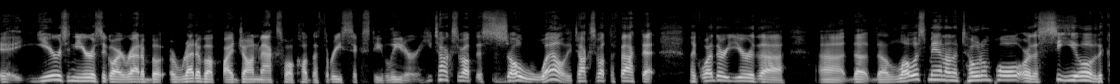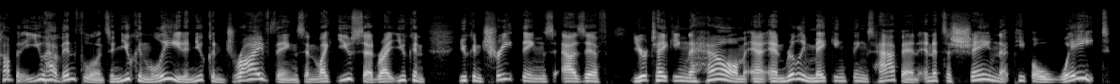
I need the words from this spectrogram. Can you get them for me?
uh, years and years ago, I read a book I read a book by John Maxwell called The 360 Leader. He talks about this mm-hmm. so well. He talks about the fact that like whether you're the uh, the the lowest man on the totem pole or the CEO of the company, you have influence and you can lead and you can drive things. And like you said, right, you can you can treat things as if you're taking the helm and, and really making things happen. And it's a shame that people wait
